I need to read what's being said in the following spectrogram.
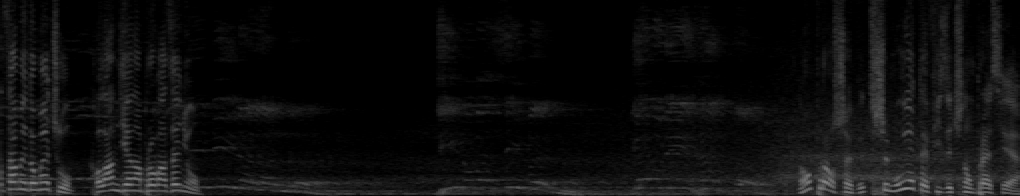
Wracamy do meczu. Holandia na prowadzeniu. No proszę, wytrzymuje tę fizyczną presję.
